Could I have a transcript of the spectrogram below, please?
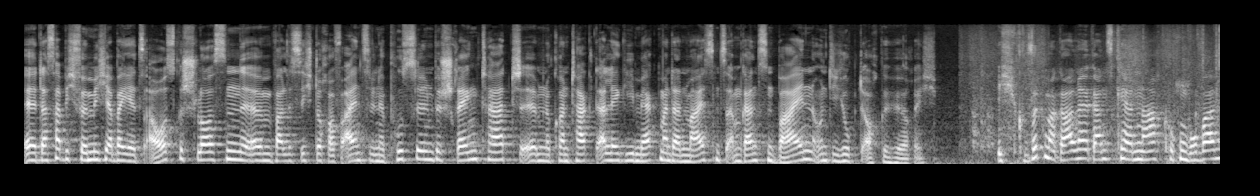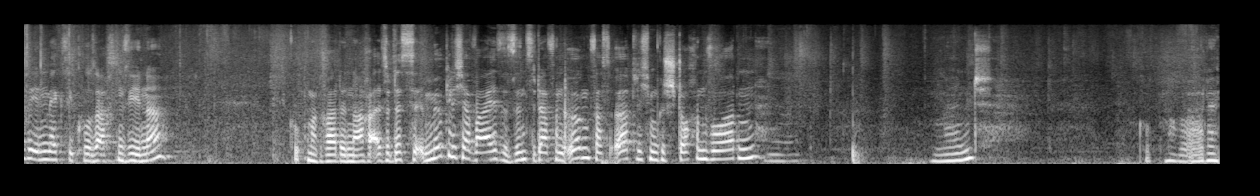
Äh, Das habe ich für mich aber jetzt ausgeschlossen, ähm, weil es sich doch auf einzelne Pusteln beschränkt hat. Ähm, Eine Kontaktallergie merkt man dann meistens am ganzen Bein und die juckt auch gehörig. Ich würde mal gerade ganz gern nachgucken. Wo waren Sie in Mexiko, sagten Sie, ne? Ich gucke mal gerade nach. Also das, möglicherweise sind Sie da von irgendwas örtlichem gestochen worden. Moment. Guck mal gerade.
